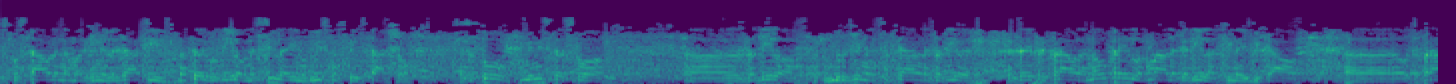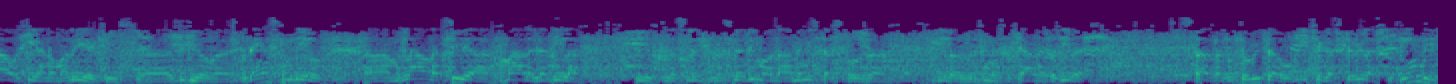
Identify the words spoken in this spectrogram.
izpostavljena marginalizaciji na trgu delovne sile in odvisnosti od staršev. Zato ministrstvo za delo, družino in socialne zadeve zdaj pripravlja nov predlog malega dela, ki naj bi kao odpravil te anomalije, ki jih vidijo v študentskem delu. Cilja malega dela, ki jih zasledimo na Ministrstvu za delo, družino in socialne zadeve, sta zagotovitev večjega števila štipendij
